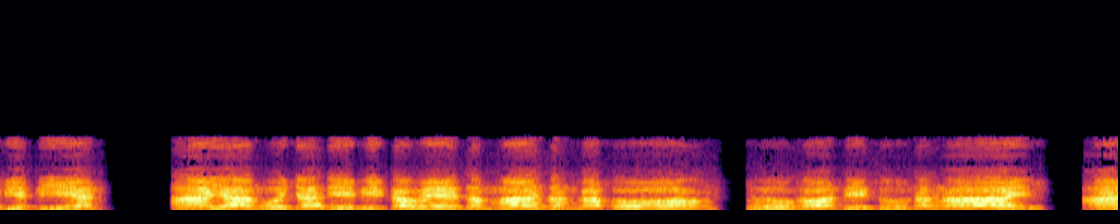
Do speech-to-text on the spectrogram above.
เบียดเบียน อายังอุจติภิกเวสัมมาสังกัปโปดูก่อนภิกษุทั้งหลาย อัน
